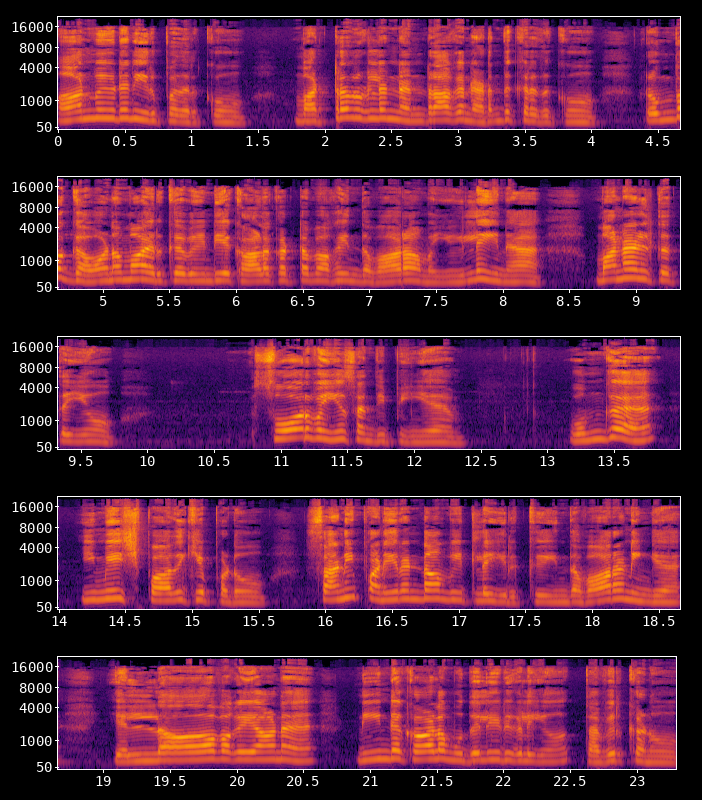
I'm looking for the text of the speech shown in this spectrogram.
ஆண்மையுடன் இருப்பதற்கும் மற்றவர்களுடன் நன்றாக நடந்துக்கிறதுக்கும் ரொம்ப கவனமாக இருக்க வேண்டிய காலகட்டமாக இந்த வாரம் அமையும் இல்லைன்னா மன அழுத்தத்தையும் சோர்வையும் சந்திப்பீங்க. உங்கள் இமேஜ் பாதிக்கப்படும். சனி பனிரெண்டாம் வீட்டில் இருக்குது இந்த வாரம் நீங்கள் எல்லா வகையான நீண்ட கால முதலீடுகளையும் தவிர்க்கணும்.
